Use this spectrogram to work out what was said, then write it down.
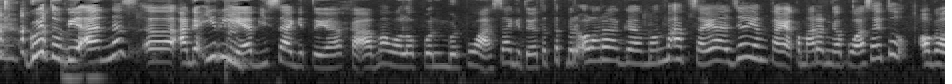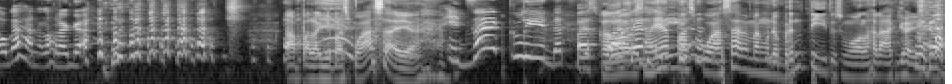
gue tuh be honest eh, agak iri ya bisa gitu ya Kak Ama walaupun berpuasa gitu ya tetap berolahraga mohon maaf saya aja yang kayak kemarin nggak puasa itu ogah-ogahan olahraga Apalagi pas puasa ya. exactly that's Pas Puasa saya pas puasa memang udah berhenti itu semua olahraga ya.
